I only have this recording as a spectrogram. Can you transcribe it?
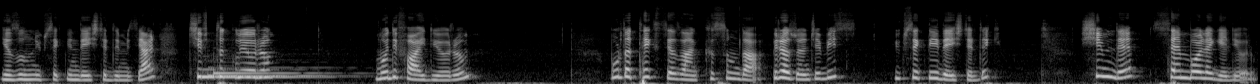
yazının yüksekliğini değiştirdiğimiz yer. Çift tıklıyorum. Modify diyorum. Burada text yazan kısımda biraz önce biz yüksekliği değiştirdik. Şimdi sembole geliyorum.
